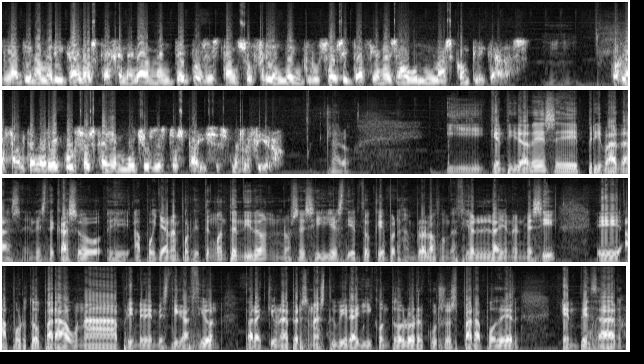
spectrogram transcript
latinoamericanos que generalmente pues están sufriendo incluso situaciones aún más complicadas por la falta de recursos que hay en muchos de estos países me refiero. Claro y que entidades eh, privadas, en este caso, eh, apoyaran, porque tengo entendido, no sé si es cierto, que por ejemplo la Fundación Lionel Messi eh, aportó para una primera investigación para que una persona estuviera allí con todos los recursos para poder empezar,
